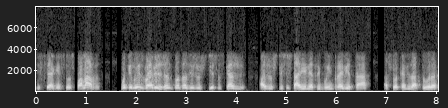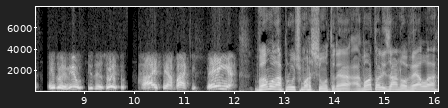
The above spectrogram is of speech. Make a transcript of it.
e seguem suas palavras continuam esbravejando contra as injustiças que a, a justiça estaria lhe atribuindo para evitar a sua candidatura em 2018. Raíssen Abac, venha! Vamos lá para o último assunto, né? Ah, vamos atualizar a novela,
